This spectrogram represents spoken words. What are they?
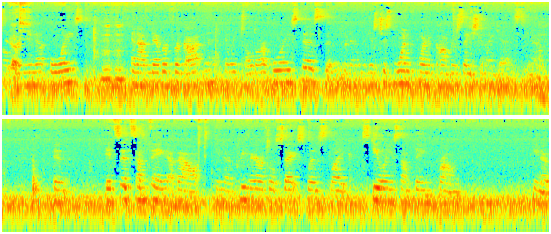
called Yes. Bringing Up Boys, hmm and I've never forgotten it, and we told our boys this, and, you know, it's just one point of conversation, I guess, you know. And it said something about, you know, premarital sex was like stealing something from, you know,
